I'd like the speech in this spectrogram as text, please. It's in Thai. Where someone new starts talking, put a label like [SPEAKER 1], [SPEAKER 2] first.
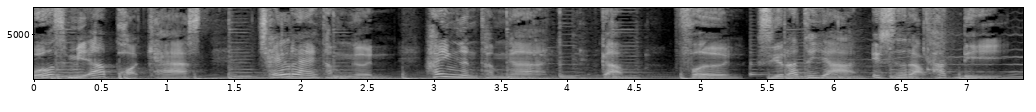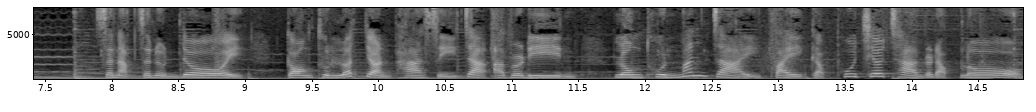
[SPEAKER 1] Worth Me Up Podcast ใช้แรงทำเงินให้เงินทำงาน กับเฟิร์นศิรัทยาอิสระพักดี
[SPEAKER 2] สนับสนุนโดย กองทุนลดหย่อนภาษีจากอาบดีน ลงทุนมั่นใจไปกับผู้เชี่ยวชาญระดับโลก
